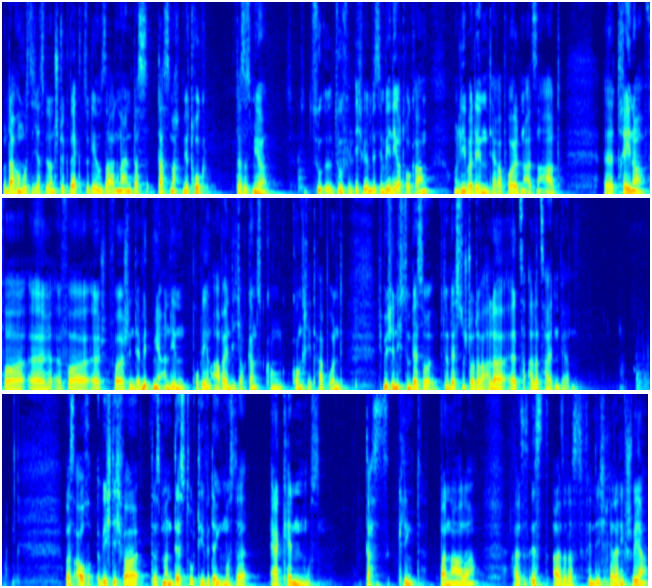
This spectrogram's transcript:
Und darum musste ich erst wieder ein Stück wegzugehen und sagen, nein, das, das macht mir Druck. Das ist mir zu, äh, zu viel. Ich will ein bisschen weniger Druck haben und lieber den Therapeuten als eine Art äh, Trainer vor, äh, vor, äh, vorstehen, der mit mir an den Problemen arbeitet, die ich auch ganz kon konkret habe. Und ich möchte nicht zum, besser, zum besten Stotterer aller, äh, aller Zeiten werden. Was auch wichtig war, dass man destruktive Denkmuster erkennen muss. Das klingt banaler, als es ist. Also das finde ich relativ schwer.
